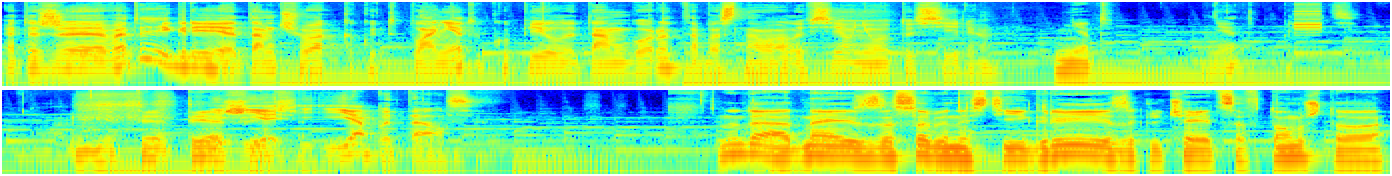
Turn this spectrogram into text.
Это же в этой игре там чувак какую-то планету купил, и там город обосновал, и все у него тусили. Нет, Нет? Блять. нет, ты, ты Я, ошибся. я пытался. Ну да, одна из особенностей игры заключается в том, что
